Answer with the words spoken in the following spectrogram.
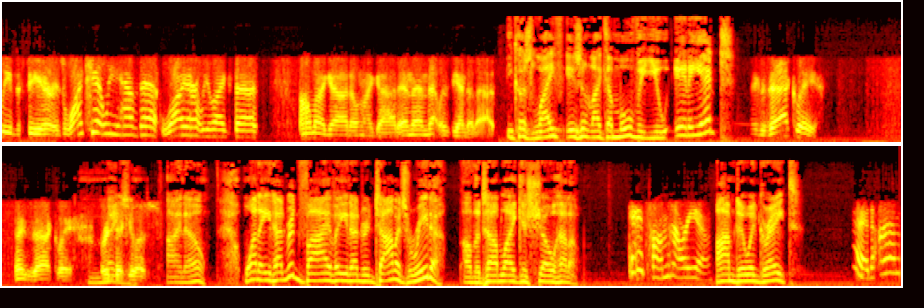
we leave the theater, is why can't we have that? Why aren't we like that? Oh, my God, oh, my God. And then that was the end of that. Because life isn't like a movie, you idiot. Exactly. Exactly. Amazing. Ridiculous. I know. 1-800-5800-TOM. It's Rita on the Tom Leykis Show. Hello. Hey, Tom. How are you? I'm doing great. Good. Um,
